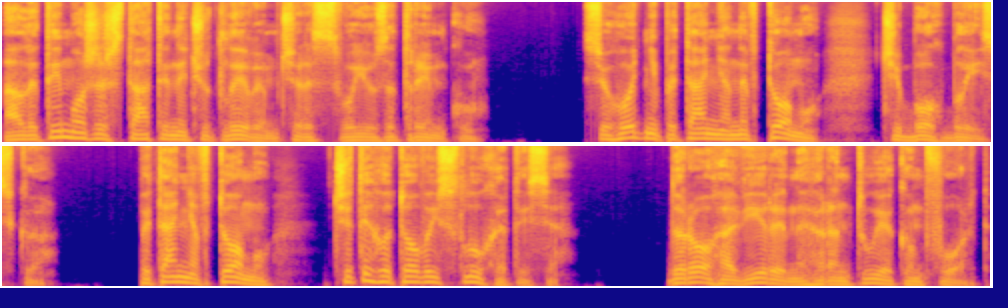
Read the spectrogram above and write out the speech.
але ти можеш стати нечутливим через свою затримку. Сьогодні питання не в тому, чи Бог близько. Питання в тому, чи ти готовий слухатися. Дорога віри не гарантує комфорт.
